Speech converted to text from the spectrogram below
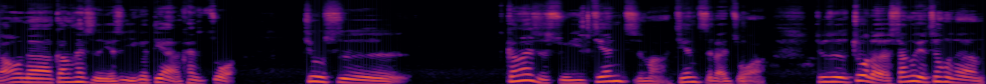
然后呢，刚开始也是一个店开始做，就是刚开始属于兼职嘛，兼职来做啊，就是做了三个月之后呢，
